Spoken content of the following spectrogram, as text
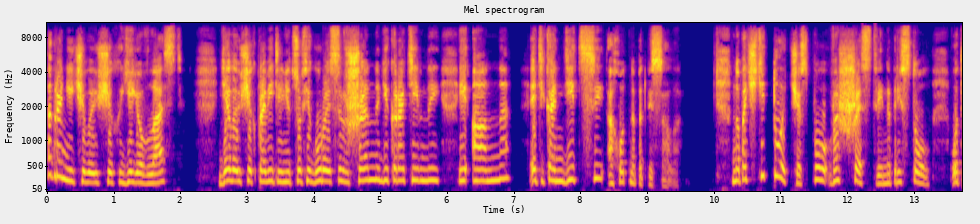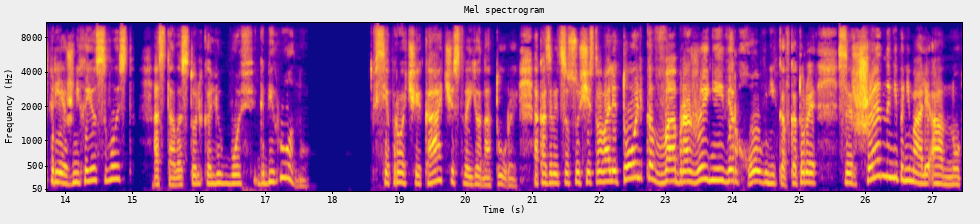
ограничивающих ее власть, делающих правительницу фигурой совершенно декоративной, и Анна эти кондиции охотно подписала. Но почти тотчас по восшествии на престол от прежних ее свойств осталась только любовь к Берону. Все прочие качества ее натуры, оказывается, существовали только в воображении верховников, которые совершенно не понимали Анну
